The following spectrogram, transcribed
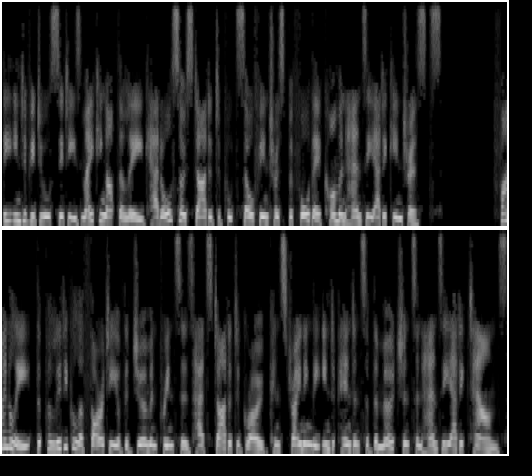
The individual cities making up the League had also started to put self-interest before their common Hanseatic interests. Finally, the political authority of the German princes had started to grow, constraining the independence of the merchants and Hanseatic towns.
